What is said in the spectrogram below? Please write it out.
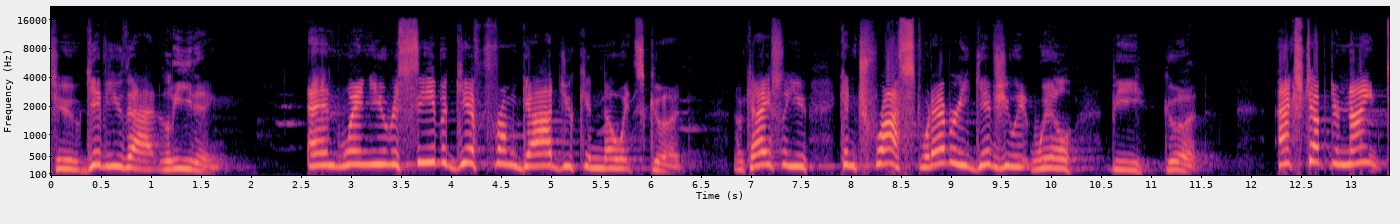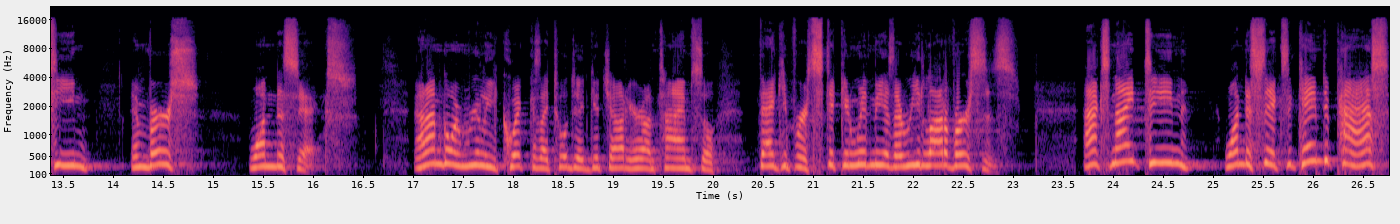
to give you that leading. And when you receive a gift from God, you can know it's good. Okay? So you can trust whatever he gives you, it will be good. Acts chapter 19 and verse 1 to 6. And I'm going really quick because I told you I'd get you out of here on time. So Thank you for sticking with me as I read a lot of verses. Acts 19, 1 to 6. It came to pass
